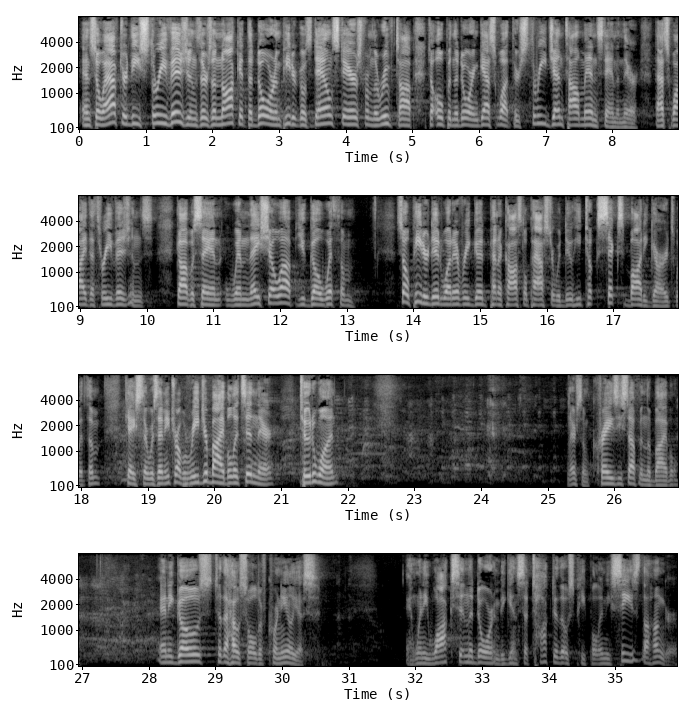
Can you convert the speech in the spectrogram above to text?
And so after these three visions, there's a knock at the door and Peter goes downstairs from the rooftop to open the door. And guess what? There's three Gentile men standing there. That's why the three visions. God was saying, when they show up, you go with them. So Peter did what every good Pentecostal pastor would do. He took six bodyguards with him in case there was any trouble. Read your Bible, it's in there, two to one. There's some crazy stuff in the Bible and he goes to the household of Cornelius. And when he walks in the door and begins to talk to those people and he sees the hunger,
